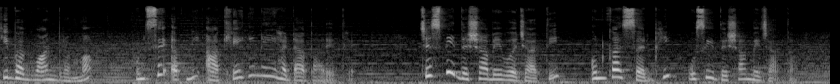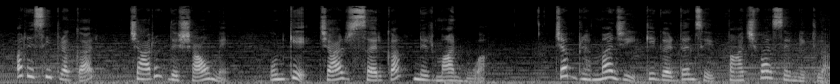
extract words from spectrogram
कि भगवान ब्रह्मा उनसे अपनी आँखें ही नहीं हटा पा रहे थे। जिस भी दिशा में वह जाती, उनका सर भी उसी दिशा में जाता और इसी प्रकार चारों दिशाओं में उनके चार सर का निर्माण हुआ। जब ब्रह्मा जी के गर्दन से पांचवा सिर निकला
